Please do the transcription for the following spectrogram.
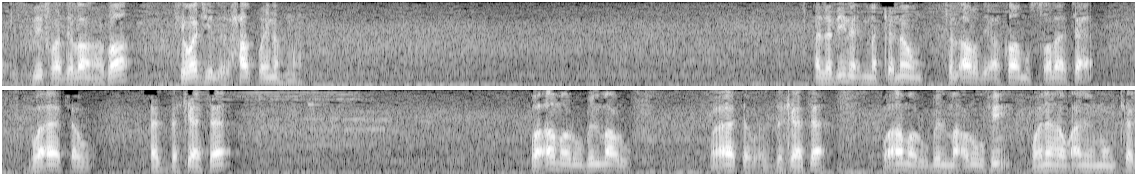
بكر الصديق رضي الله عنه في وجه الإلحاق بينهما. الذين إن مكنهم في الأرض أقاموا الصلاة وآتوا الزكاة وأمروا بالمعروف وآتوا الزكاة وأمروا بالمعروف ونهوا عن المنكر.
